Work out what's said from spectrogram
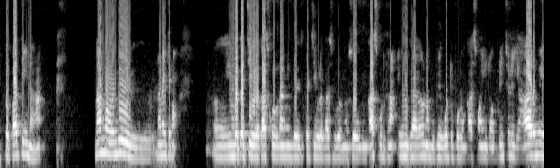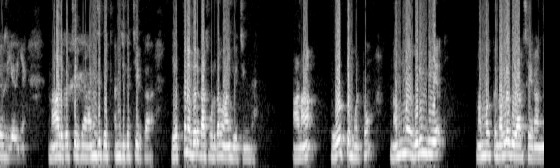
இப்போ பார்த்தீங்கன்னா நம்ம வந்து நினைக்கிறோம் இந்த கட்சி இவ்வளோ காசு கொடுக்குறாங்க இந்த கட்சி இவ்வளோ காசு கொடுக்குறாங்க. ஸோ காசு கொடுக்குறான். இவனுக்காக நம்ம போய் ஓட்டு போடுவோம் காசு வாங்கிட்டோம் அப்படின்னு சொல்லி யாருமே யோசிக்காதீங்க. நாலு கட்சி இருக்கா? அஞ்சு கட்சி அஞ்சு கட்சி இருக்கா? எத்தனை பேர் காசு கொடுத்தாலும் வாங்கி வச்சுக்கோங்க. ஆனால் ஓட்டு மட்டும் நம்ம விரும்பிய நமக்கு நல்லது யார் செய்கிறாங்க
